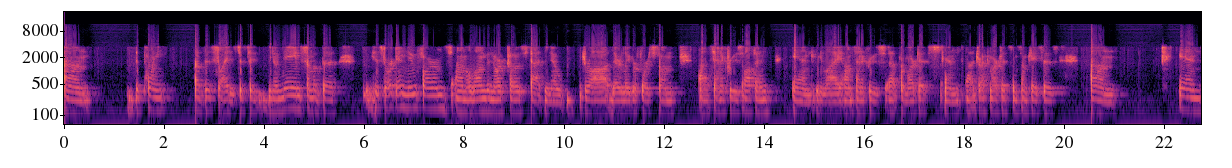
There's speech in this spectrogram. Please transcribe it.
Um, the point of this slide is just to, you know, name some of the historic and new farms um, along the north coast that you know draw their labor force from uh, Santa Cruz often and rely on Santa Cruz uh, for markets and uh, direct markets in some cases. Um, and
